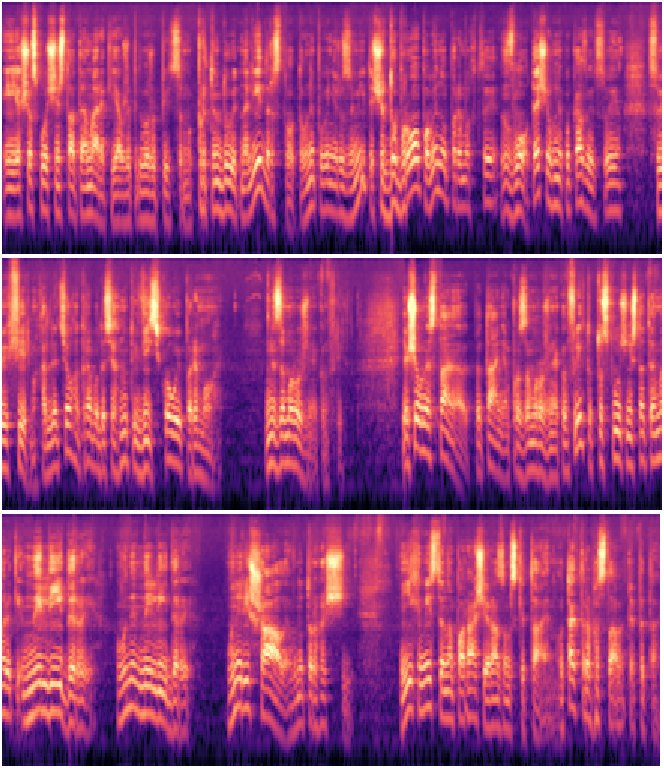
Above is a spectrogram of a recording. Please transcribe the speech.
і якщо Сполучені Штати Америки, я вже підвожу підсумок, претендують на лідерство, то вони повинні розуміти, що добро повинно перемогти зло, те, що вони показують в своїх, в своїх фільмах. А для цього треба досягнути військової перемоги, не замороження конфлікту. Якщо вони стануть питанням про замороження конфлікту, то Сполучені Штати Америки не лідери. Вони не лідери. Вони рішали, вони торгаші. Їх місце на параші разом з Китаєм. Отак треба ставити питання.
